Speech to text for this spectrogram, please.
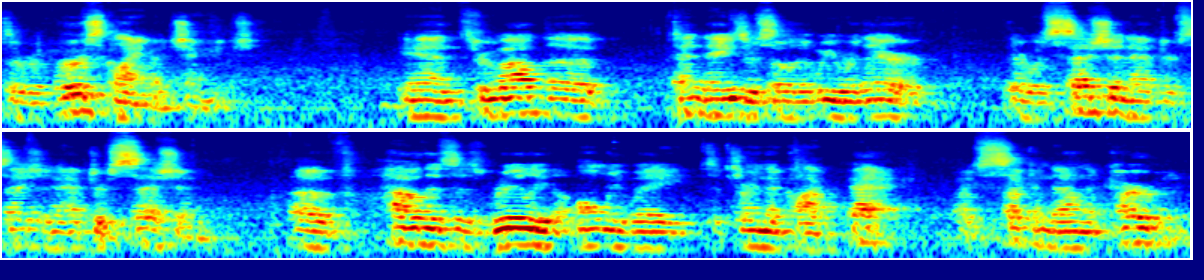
to reverse climate change. And throughout the 10 days or so that we were there, there was session after session after session of how this is really the only way to turn the clock back by sucking down the carbon.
